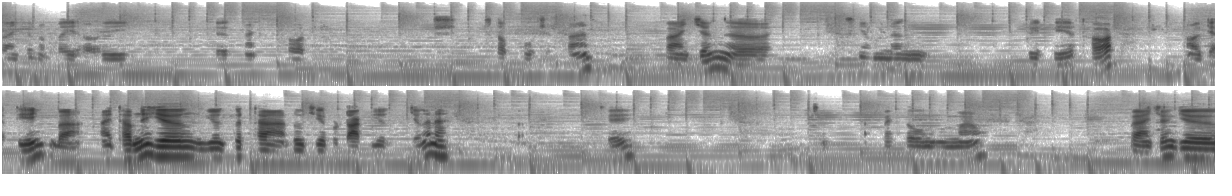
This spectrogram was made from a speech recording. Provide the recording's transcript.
បាទអញ្ចឹងដើម្បីឲ្យយើងអាចថត stop motion បាន បាទអញ្ចឹងអឺខ្ញុំនឹងរៀបវាថតឲ្យតាក់ទាញបាទ item នេះយើងយើងគិតថាដូចជា product យើងអញ្ចឹងណាអូខេបេះដូងមកបាទអញ្ចឹងយើង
